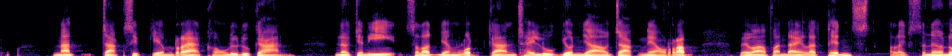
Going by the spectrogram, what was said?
6 นัดจาก 10 เกมแรกของฤดูกาลนอกจากนี้สล็อตยังลดการใช้ลูกยนต์ยาวจากแนวรับแม้ว่าฟันไดและเทนส์อเล็กซานเดอร์โน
